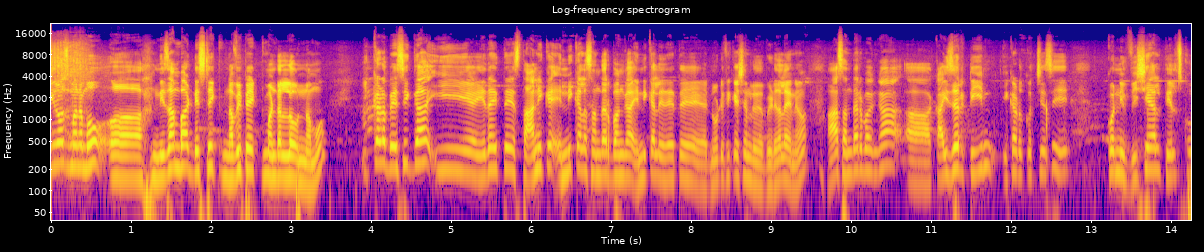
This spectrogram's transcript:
ఈరోజు మనము నిజామాబాద్ డిస్టిక్ నవిపేట్ మండల్లో ఉన్నాము. ఇక్కడ బేసిక్గా ఈ ఏదైతే స్థానిక ఎన్నికల సందర్భంగా ఎన్నికలు ఏదైతే నోటిఫికేషన్లు విడుదలైనాయో ఆ సందర్భంగా కైజర్ టీం ఇక్కడికి వచ్చేసి కొన్ని విషయాలు తెలుసుకు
